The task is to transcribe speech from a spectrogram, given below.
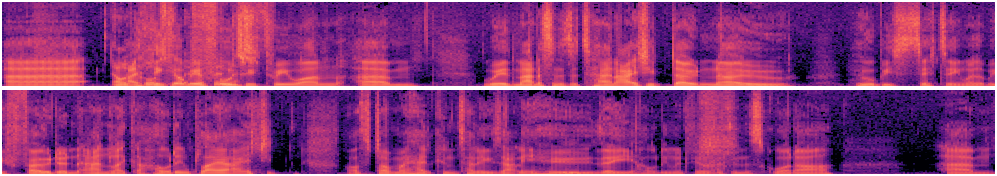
Uh, Oh, I course, think it'll be a fitness. 4 2 3 1 um, with Maddison as a 10. I actually don't know who will be sitting, whether it be Foden and like a holding player. I actually, off the top of my head, couldn't tell you exactly who Hmm. the holding midfielders in the squad are. Um,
